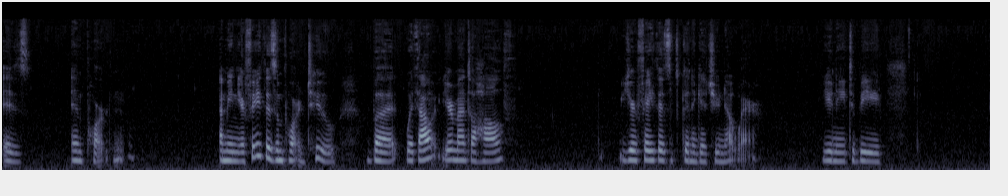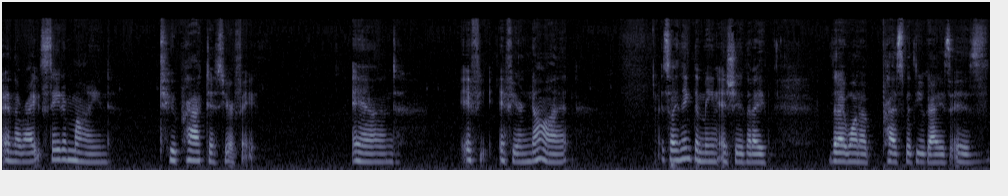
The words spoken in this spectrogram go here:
is important. I mean, your faith is important too, but without your mental health, your faith isn't going to get you nowhere. You need to be in the right state of mind to practice your faith. And if if you're not, so I think the main issue that I that I want to press with you guys is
